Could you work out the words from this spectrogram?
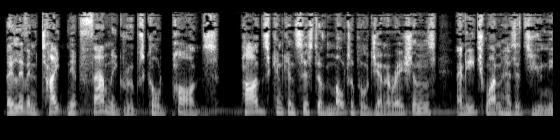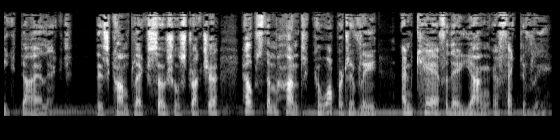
They live in tight-knit family groups called pods. Pods can consist of multiple generations, and each one has its unique dialect. This complex social structure helps them hunt cooperatively and care for their young effectively.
